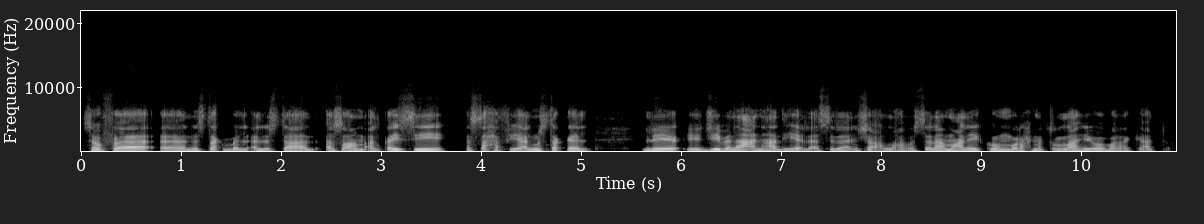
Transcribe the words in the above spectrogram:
سوف نستقبل الأستاذ عصام القيسي الصحفي المستقل ليجيبنا عن هذه الأسئلة إن شاء الله. والسلام عليكم ورحمة الله وبركاته.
